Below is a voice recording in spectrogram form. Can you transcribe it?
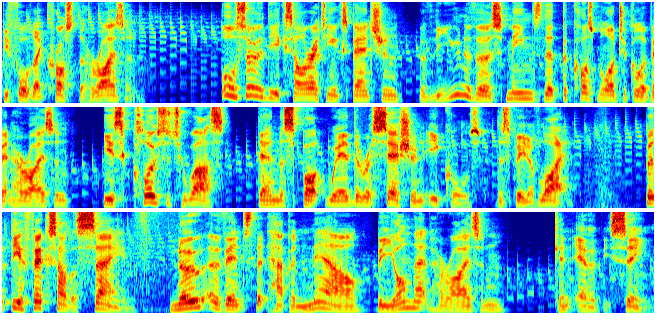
before they cross the horizon. Also, the accelerating expansion of the universe means that the cosmological event horizon is closer to us than the spot where the recession equals the speed of light. But the effects are the same. No events that happen now beyond that horizon can ever be seen.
